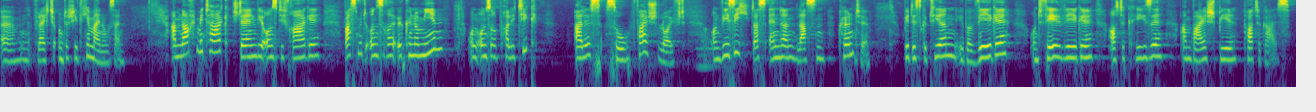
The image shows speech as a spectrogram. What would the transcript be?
ähm, vielleicht unterschiedliche Meinung sein. Am Nachmittag stellen wir uns die Frage, was mit unserer Ökonomie und unserer Politik alles so falsch läuft und wie sich das ändern lassen könnte. Wir diskutieren über Wege und Fehlwege aus der Krise am Beispiel Portugals.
